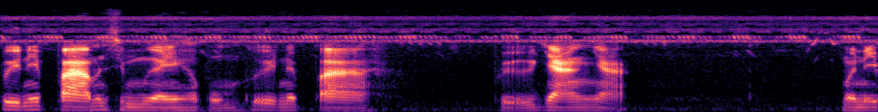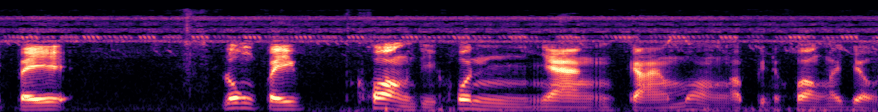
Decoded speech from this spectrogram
ลุยในป่ามันสิเมื่อยครับ ผมลุยในป่าผือยางหยากมื้อนี้ไปลงไปคล้องที่ค้นยางกลางม่องครับเป็นคล้องเขาเจ้า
